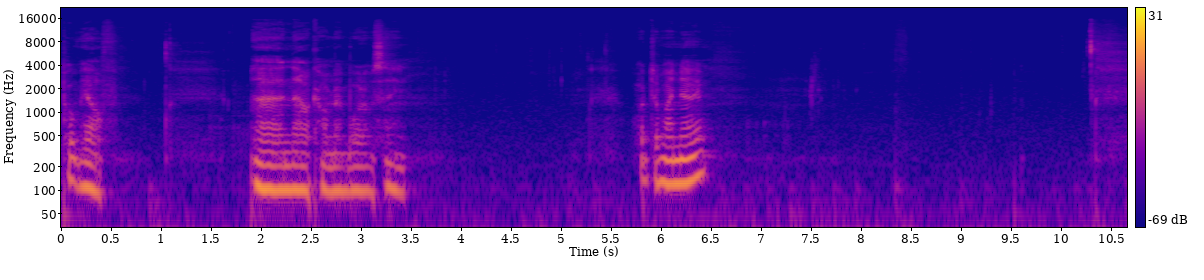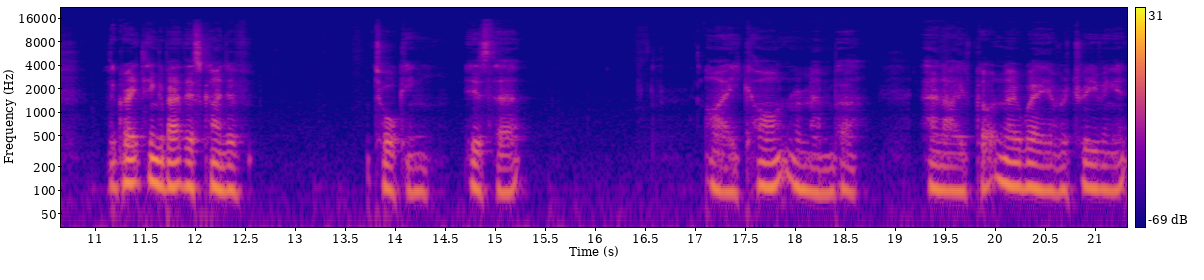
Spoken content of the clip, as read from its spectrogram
Put me off. Uh, now I can't remember what I was saying. What do I know? The great thing about this kind of talking is that I can't remember and I've got no way of retrieving it.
